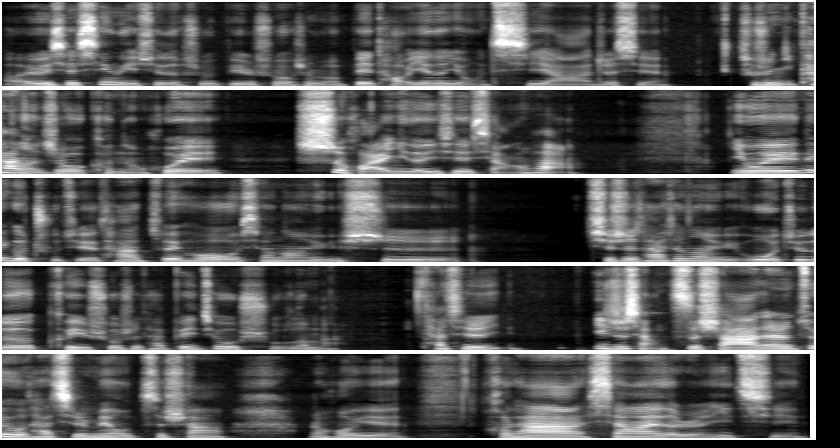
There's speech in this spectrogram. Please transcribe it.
呃，有一些心理学的书，比如说什么《被讨厌的勇气》啊，这些，就是你看了之后可能会释怀你的一些想法。因为那个主角他最后相当于是，其实他相当于，我觉得可以说是他被救赎了嘛。他其实一直想自杀，但是最后他其实没有自杀，然后也和他相爱的人一起。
